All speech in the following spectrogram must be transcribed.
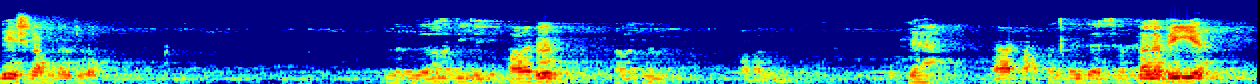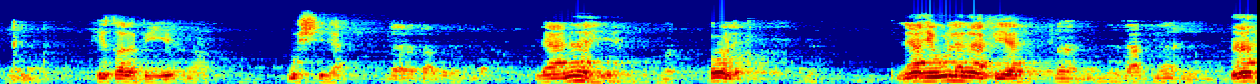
ليش رابطة الجواب؟ ها؟ لا. طلبية هي طلبية. وش لا؟ لا ناهية. أولى ناهية ولا نافية؟ ها؟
